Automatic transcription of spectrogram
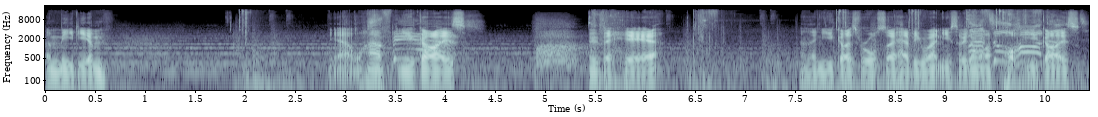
are medium. Yeah, we'll have you guys over here. And then you guys were also heavy, weren't you? So we don't want to pop you guys.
